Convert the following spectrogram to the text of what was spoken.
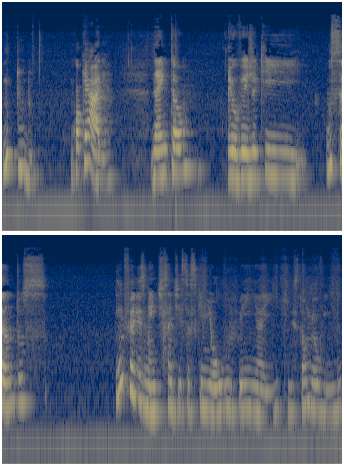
Em tudo, em qualquer área, né? Então, eu vejo que o Santos Infelizmente, Santistas que me ouvem aí, que estão me ouvindo,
